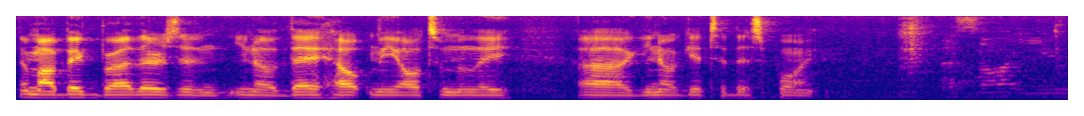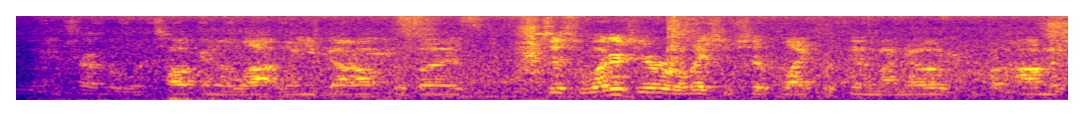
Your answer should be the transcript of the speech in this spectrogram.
they're my big brothers and, you know, they helped me ultimately, uh, you know, get to this point. I saw you and Trevor were talking a lot when you got off the bus. Just what is your relationship like with him? I know Bahamas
